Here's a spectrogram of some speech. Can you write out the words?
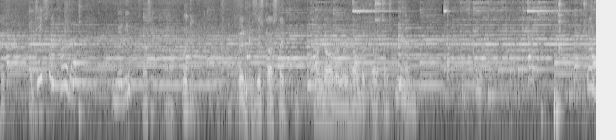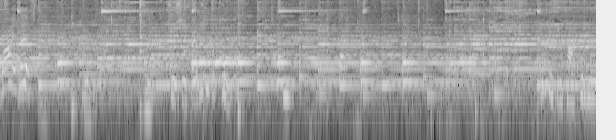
Yeah. It tastes like halibut. Really? Does it? Wow. Good, because this costs like one dollar where halibut costs like Yeah. ten. Now buy this. Good. ชูชีปลาดิ้นกับกุ้งอืมถ้าเป็นกินข้าวคุมนึง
